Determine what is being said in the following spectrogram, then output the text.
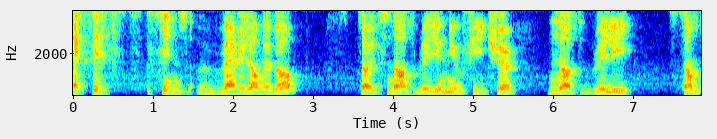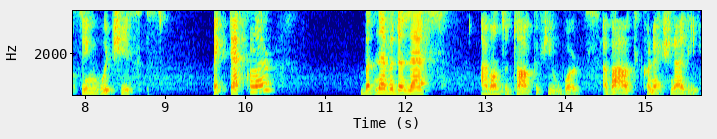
exists since very long ago so it's not really a new feature, not really something which is spectacular, but nevertheless, I want to talk a few words about connection ID.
